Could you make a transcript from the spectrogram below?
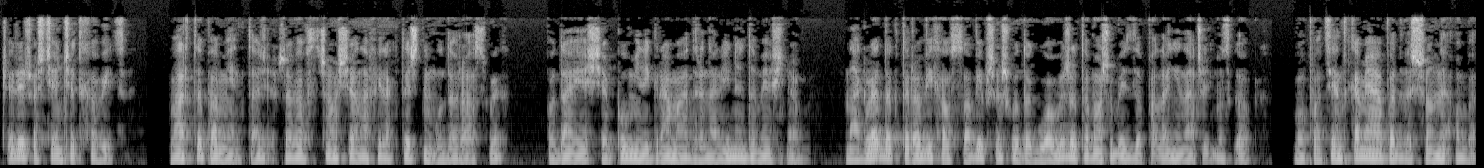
czyli rozcięcie tchawicy. Warto pamiętać, że we wstrząsie anafilaktycznym u dorosłych podaje się pół miligrama adrenaliny do mięśniowej. Nagle doktorowi House'owi przyszło do głowy, że to może być zapalenie naczyń mózgowych, bo pacjentka miała podwyższony OB.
